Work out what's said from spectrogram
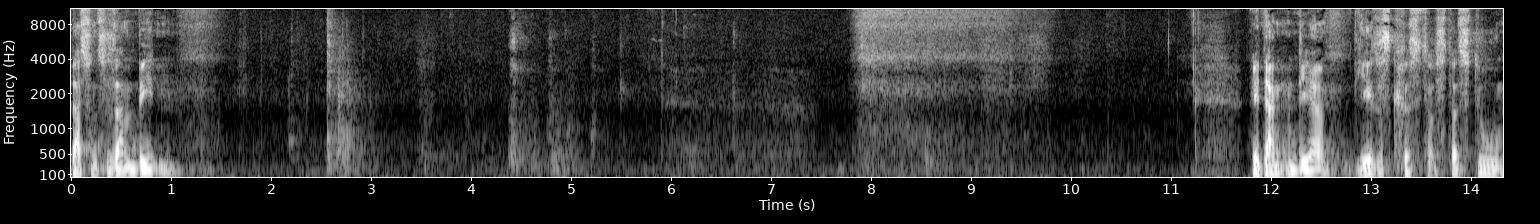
Lass uns zusammen beten. Wir danken dir, Jesus Christus, dass du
